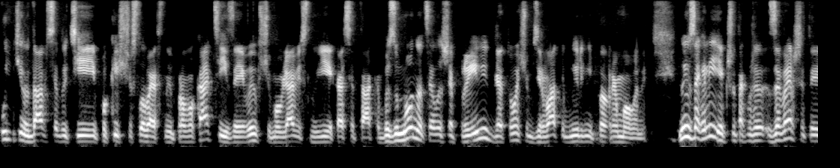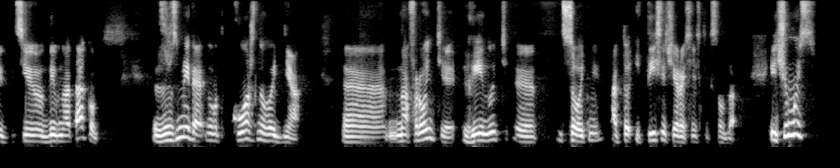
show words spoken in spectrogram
Путін вдався до цієї поки що словесної провокації і заявив, що мовляв існує якась атака. Безумовно, це лише привід для того, щоб зірвати мирні перемовини. Ну і взагалі, якщо так вже завершити цю дивну атаку, зрозумієте, ну от кожного дня е, на фронті гинуть е, сотні, а то і тисячі російських солдат. І чомусь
